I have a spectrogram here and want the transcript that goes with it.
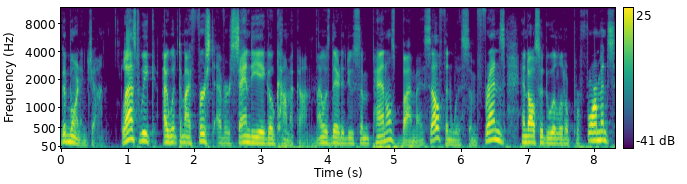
Good morning, John. Last week, I went to my first ever San Diego Comic Con. I was there to do some panels by myself and with some friends, and also do a little performance.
